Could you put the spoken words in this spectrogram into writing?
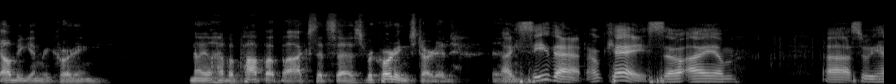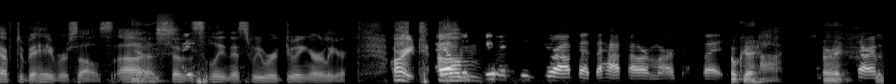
I'll begin recording. Now you'll have a pop-up box that says recording started. I see that. Okay, so I am, uh, so we have to behave ourselves, uh, Yes. instead of the silliness we were doing earlier. All right, I also um, do have to drop at the half hour mark, but Okay, ah, all right. sorry, I'm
